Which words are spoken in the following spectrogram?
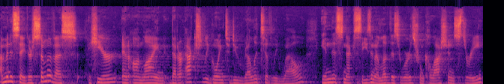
I'm going to say there's some of us here and online that are actually going to do relatively well in this next season. I love this words from Colossians 3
